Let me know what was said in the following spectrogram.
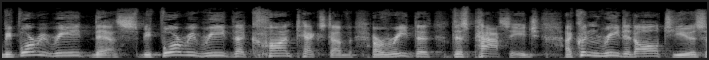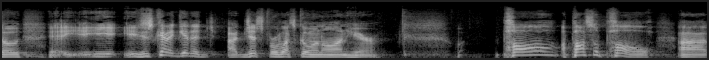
before we read this, before we read the context of or read the, this passage, I couldn't read it all to you, so you, you just got to get a, a just for what's going on here. Paul, Apostle Paul, uh,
